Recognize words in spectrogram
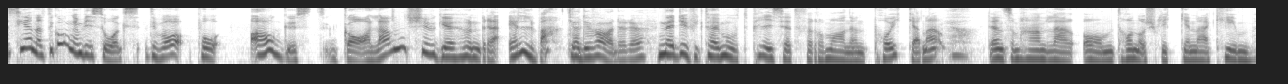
Senaste gången vi sågs, det var på Augustgalan 2011. Ja, det var det du. När du fick ta emot priset för romanen Pojkarna. Ja. Den som handlar om tonårsflickorna Kim,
